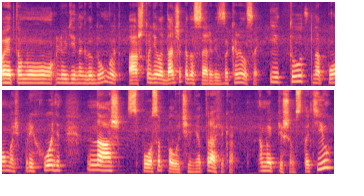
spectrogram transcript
Поэтому люди иногда думают, а что делать дальше, когда сервис закрылся? И тут на помощь приходит наш способ получения трафика. Мы пишем статью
